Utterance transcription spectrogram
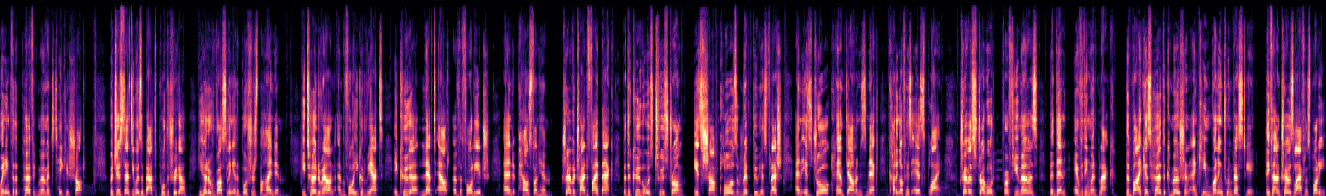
waiting for the perfect moment to take his shot. But just as he was about to pull the trigger, he heard a rustling in the bushes behind him. He turned around, and before he could react, a cougar leapt out of the foliage and pounced on him. Trevor tried to fight back, but the cougar was too strong. Its sharp claws ripped through his flesh, and its jaw clamped down on his neck, cutting off his air supply. Trevor struggled for a few moments, but then everything went black. The bikers heard the commotion and came running to investigate. They found Trevor's lifeless body,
